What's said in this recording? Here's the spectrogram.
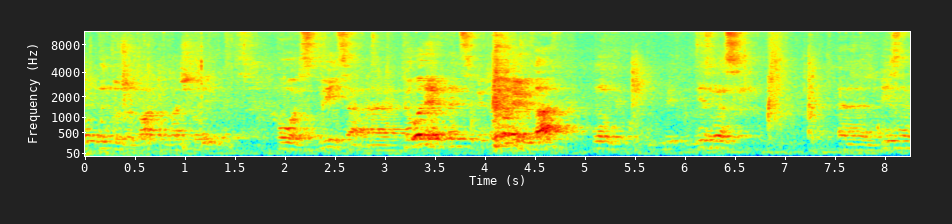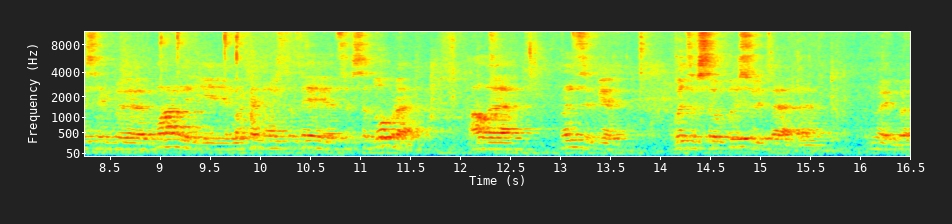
ну не дуже багато, чоловіки. Ось, дивіться, е, теорія, в принципі, теорією, да? ну, бізнес, е, бізнес якби, план і маркетингова стратегія це все добре, але в принципі ви це все описуєте, е, ну, якби,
